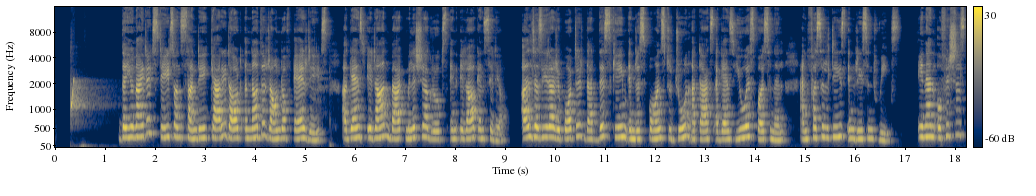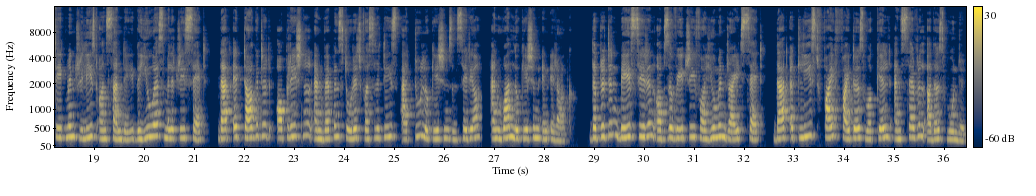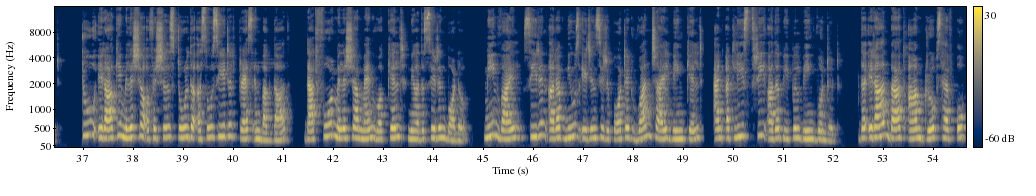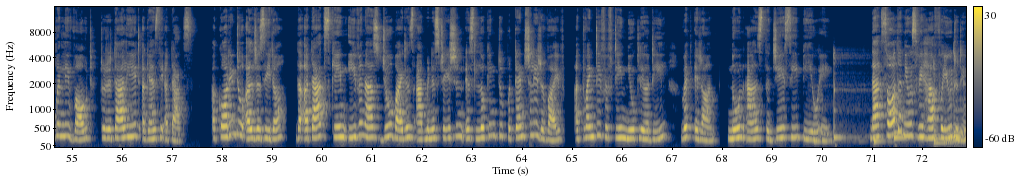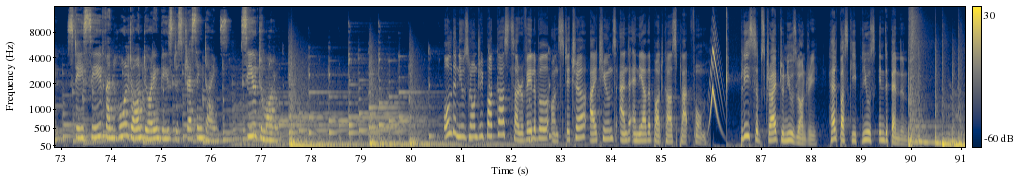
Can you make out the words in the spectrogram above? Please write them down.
The United States on Sunday carried out another round of air raids against Iran backed militia groups in Iraq and Syria. Al Jazeera reported that this came in response to drone attacks against US personnel and facilities in recent weeks. In an official statement released on Sunday, the US military said that it targeted operational and weapon storage facilities at two locations in Syria and one location in Iraq. The Britain based Syrian Observatory for Human Rights said that at least five fighters were killed and several others wounded. Two Iraqi militia officials told the Associated Press in Baghdad that four militia men were killed near the Syrian border. Meanwhile, Syrian Arab news agency reported one child being killed and at least three other people being wounded. The Iran backed armed groups have openly vowed to retaliate against the attacks. According to Al Jazeera, the attacks came even as Joe Biden's administration is looking to potentially revive a 2015 nuclear deal with Iran, known as the JCPOA. That's all the news we have for you today. Stay safe and hold on during these distressing times. See you tomorrow. All the News Laundry podcasts are available on Stitcher, iTunes, and any other podcast platform. Please subscribe to News Laundry. Help us keep news independent.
